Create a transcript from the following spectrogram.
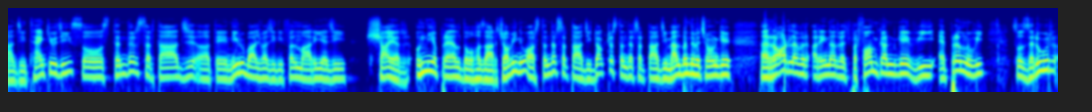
ਹਾਂਜੀ ਥੈਂਕ ਯੂ ਜੀ। ਸੋ ਸਤਿੰਦਰ ਸਰਤਾਜ ਤੇ ਨੀਰੂ ਬਾਜਵਾ ਜੀ ਦੀ ਫਿਲਮ ਆ ਰਹੀ ਹੈ ਜੀ। ਸ਼ਾਇਰ 19 ਅਪ੍ਰੈਲ 2024 ਨੂੰ ਔਰ ਸਤੰਦਰ ਸਰਤਾਜ ਜੀ, ਡਾਕਟਰ ਸਤੰਦਰ ਸਰਤਾਜ ਜੀ ਮੈਲਬਨ ਦੇ ਵਿੱਚ ਹੋਣਗੇ। ਰੌਡ ਲੈਵਰ ਅਰੇਨਾ ਦੇ ਵਿੱਚ ਪਰਫਾਰਮ ਕਰਨਗੇ 20 ਅਪ੍ਰੈਲ ਨੂੰ ਵੀ। ਸੋ ਜ਼ਰੂਰ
